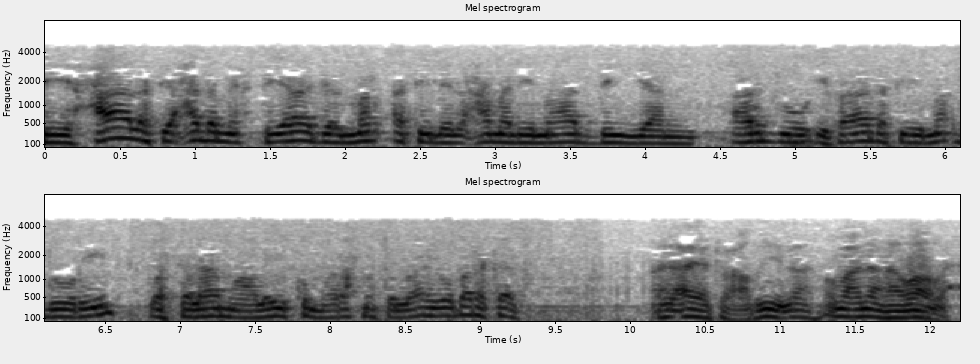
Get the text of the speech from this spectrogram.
في حالة عدم احتياج المرأة للعمل ماديا؟ أرجو إفادة مأدورين والسلام عليكم ورحمة الله وبركاته. الآية عظيمة ومعناها واضح.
